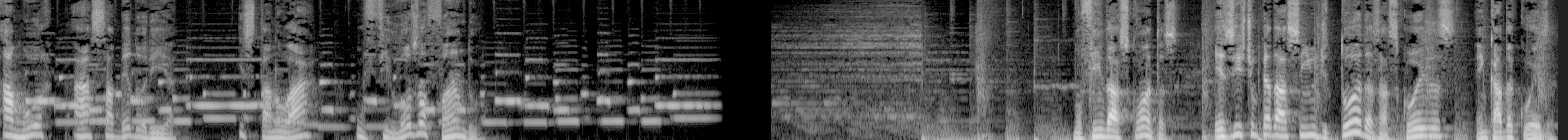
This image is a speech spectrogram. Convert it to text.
Amor à sabedoria. Está no ar o Filosofando. No fim das contas, existe um pedacinho de todas as coisas em cada coisa.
